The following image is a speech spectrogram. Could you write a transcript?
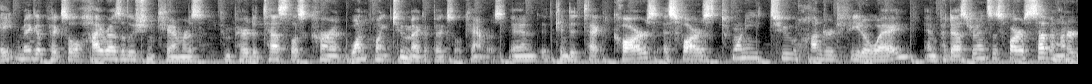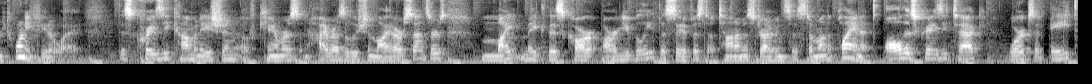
8 megapixel high resolution cameras compared to Tesla's current 1.2 megapixel cameras, and it can detect cars as far as 2,200 feet away and pedestrians as far as 720 feet away. This crazy combination of cameras and high resolution LiDAR sensors might make this car arguably the safest autonomous driving system on the planet. All this crazy tech works at 8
